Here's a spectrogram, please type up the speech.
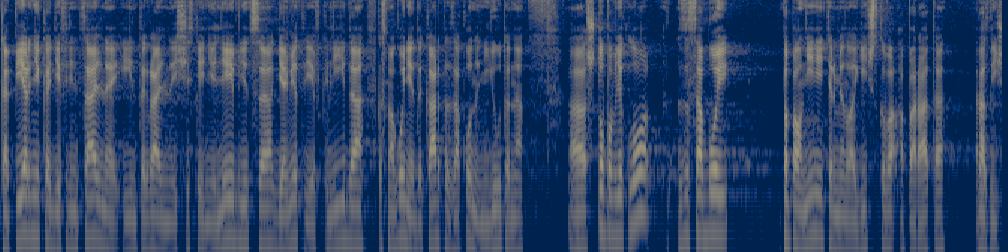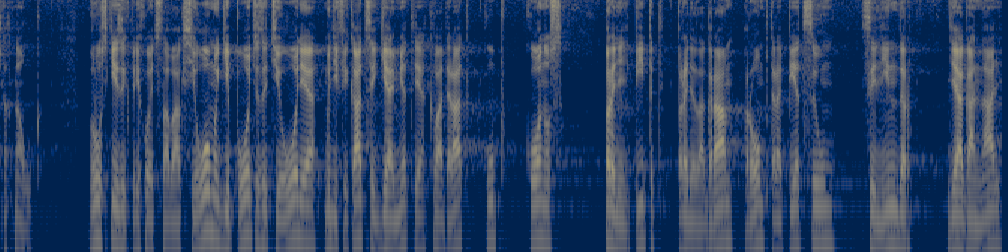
Коперника, дифференциальное и интегральное исчисление Лейбница, геометрия Евклида, космогония Декарта, законы Ньютона, э, что повлекло за собой пополнение терминологического аппарата различных наук. В русский язык приходят слова аксиомы, гипотезы, теория, модификации, геометрия, квадрат, куб, конус, параллелепипед, параллелограмм, ромб, трапециум, цилиндр, диагональ,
